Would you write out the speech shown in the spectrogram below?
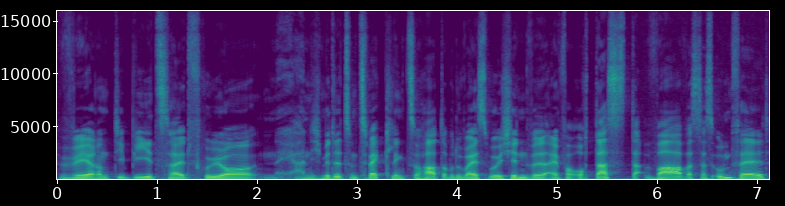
während die Beats halt früher, naja, nicht Mittel zum Zweck klingt so hart, aber du weißt, wo ich hin will. Einfach auch das da war, was das Umfeld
